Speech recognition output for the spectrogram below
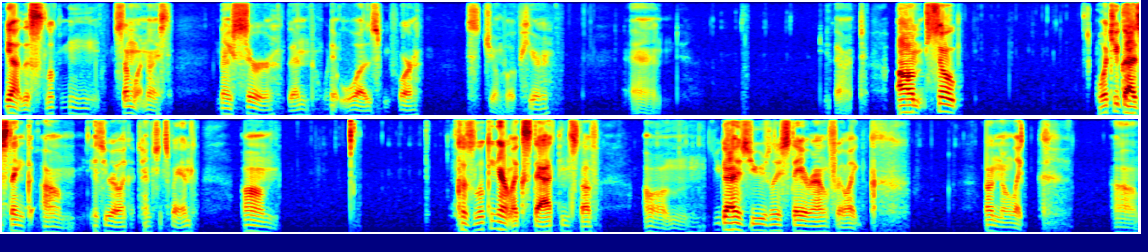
Yeah, this looking somewhat nice, nicer than what it was before. Let's jump up here and do that. Um, so what do you guys think um is your like attention span? Um, cause looking at like stats and stuff, um, you guys usually stay around for like I don't know, like um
